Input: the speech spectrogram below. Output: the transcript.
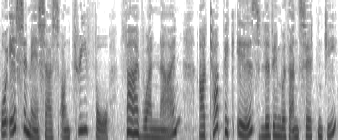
or SMS us on 34519. Our topic is living with uncertainty.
